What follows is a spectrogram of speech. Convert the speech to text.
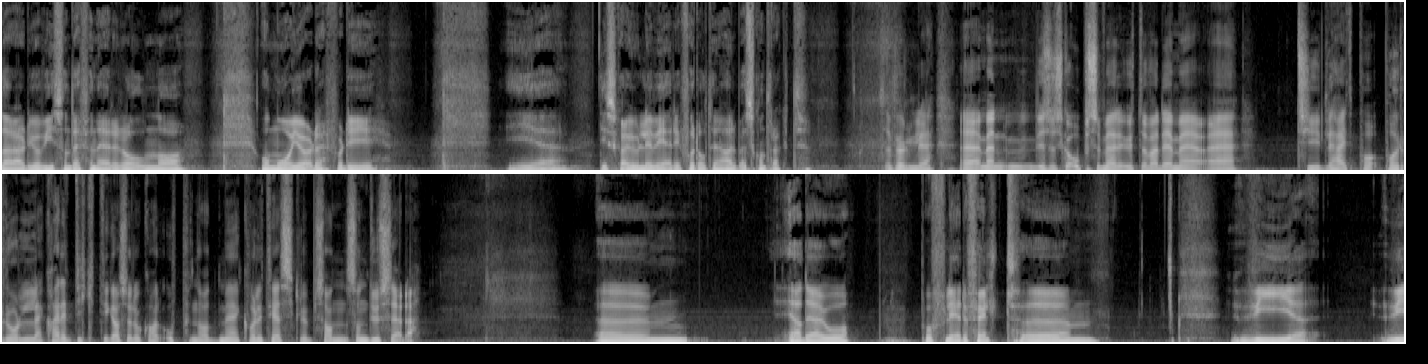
der er det jo vi som definerer rollen og, og må gjøre det. Fordi de skal jo levere i forhold til en arbeidskontrakt. Selvfølgelig. Eh, men hvis du skal oppsummere utover det med eh, tydelighet på, på rolle, hva er det viktigste dere har oppnådd med kvalitetsklubb, sånn som du ser det? Um, ja, det er jo på flere felt. Um, vi, vi,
